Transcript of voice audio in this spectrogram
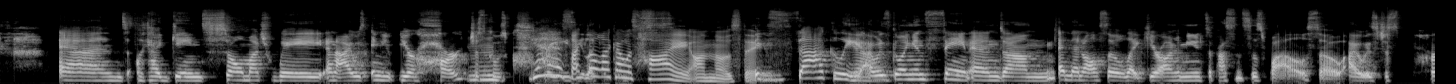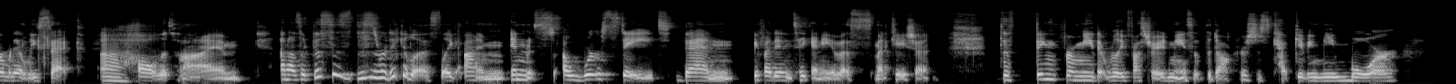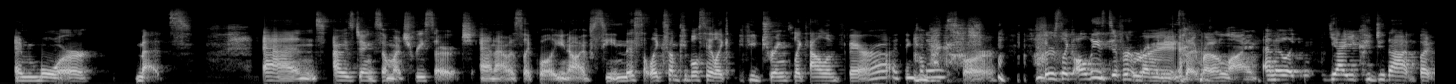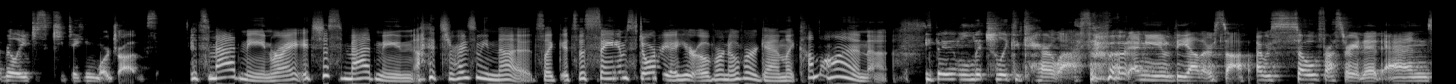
And like I gained so much weight, and I was, and you, your heart just mm-hmm. goes crazy. Yes, I felt like, like I was high on those things. Exactly, yeah. I was going insane, and um, and then also like you're on immune suppressants as well, so I was just permanently sick Ugh. all the time, and I was like, this is this is ridiculous. Like I'm in a worse state than if I didn't take any of this medication. The thing for me that really frustrated me is that the doctors just kept giving me more and more meds. And I was doing so much research and I was like, well, you know, I've seen this. Like some people say, like, if you drink like aloe vera, I think oh it is, or there's like all these different right. remedies I read online. And they're like, yeah, you could do that, but really just keep taking more drugs. It's maddening, right? It's just maddening. It drives me nuts. Like it's the same story I hear over and over again. Like, come on. They literally could care less about any of the other stuff. I was so frustrated. And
